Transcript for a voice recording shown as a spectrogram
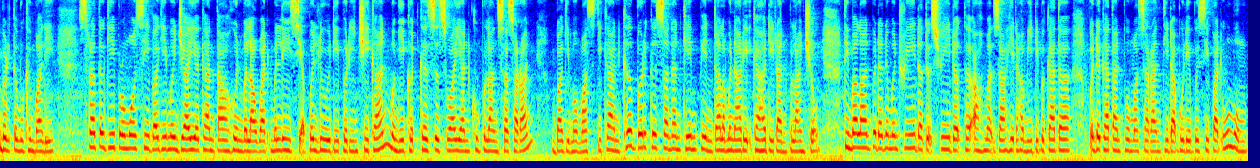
bertemu kembali. Strategi promosi bagi menjayakan tahun melawat Malaysia perlu diperincikan mengikut kesesuaian kumpulan sasaran bagi memastikan keberkesanan kempen dalam menarik kehadiran pelancong. Timbalan Perdana Menteri Datuk Seri Dr. Ahmad Zahid Hamidi berkata, pendekatan pemasaran tidak boleh bersifat umum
